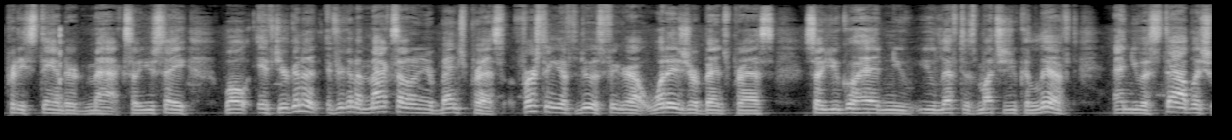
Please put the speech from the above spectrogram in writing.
pretty standard max. So you say, well, if you're gonna if you're gonna max out on your bench press, first thing you have to do is figure out what is your bench press. So you go ahead and you you lift as much as you can lift, and you establish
